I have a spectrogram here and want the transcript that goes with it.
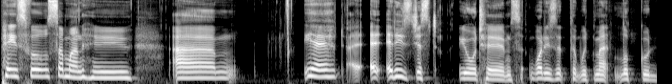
peaceful, someone who um, yeah, it, it is just your terms. What is it that would look good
